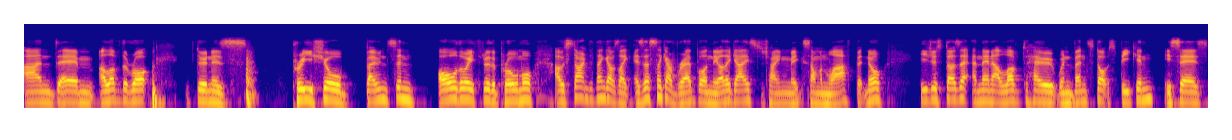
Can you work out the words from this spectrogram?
And um, I love The Rock doing his pre-show bouncing all the way through the promo. I was starting to think I was like, is this like a rib on the other guys to try and make someone laugh? But no, he just does it. And then I loved how when Vince stops speaking, he says,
